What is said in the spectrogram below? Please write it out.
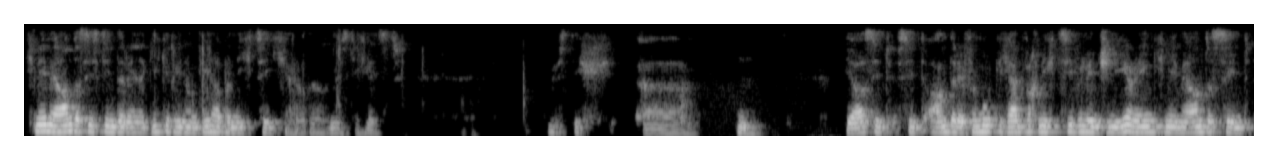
Ich nehme an, das ist in der Energiegewinnung, bin aber nicht sicher, oder? Das müsste ich jetzt, müsste ich, äh, hm. ja, sind, sind andere vermutlich einfach nicht Civil Engineering. Ich nehme an, das sind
